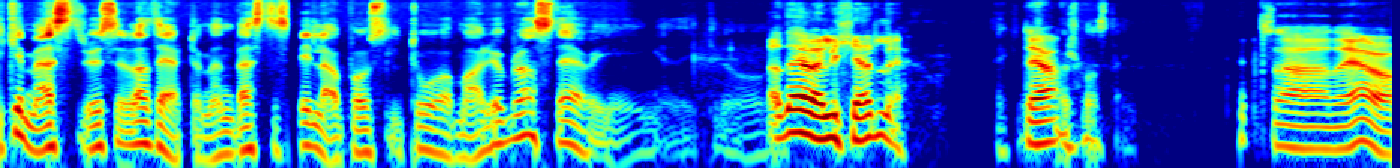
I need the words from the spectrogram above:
Ikke mest rusrelaterte, men beste spillet av Postal 2 og Mario Bros? Det er jo ingen, ikke noe Ja, det er veldig kjedelig. det er ikke noe Ja. spørsmålstegn. Så det er jo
